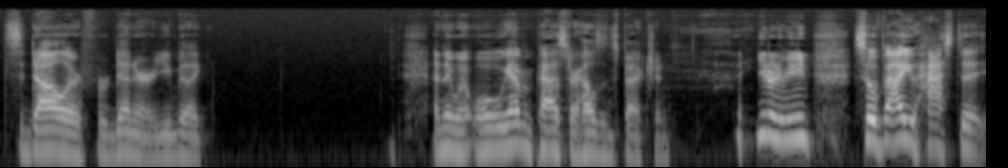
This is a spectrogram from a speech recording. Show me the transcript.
it's a dollar for dinner, you'd be like, and they went, well, we haven't passed our health inspection. you know what I mean? So value has to,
